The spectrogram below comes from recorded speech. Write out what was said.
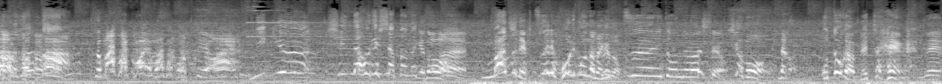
したか今のちょっとちょまた来いまたこっちよおい。2球死んだふりしちゃったんだけど、はマジで普通に放り込んだんだけど。普通に飛んでましたよ。しかもなんか音がめっちゃ変。ね。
